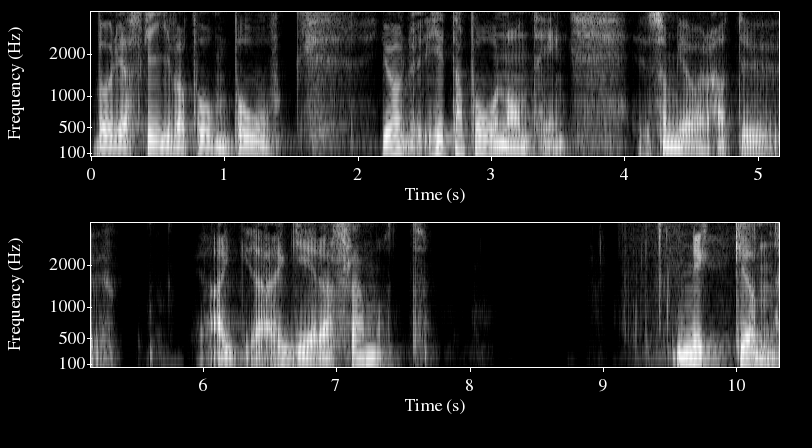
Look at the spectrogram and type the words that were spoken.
börja skriva på en bok. Gör, hitta på någonting som gör att du agerar framåt. Nyckeln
